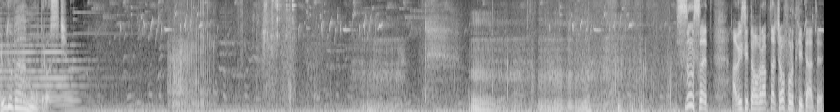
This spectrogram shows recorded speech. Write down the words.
Ľudová múdrosť Sused! A vy si toho vrabca čo furt chytáte?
